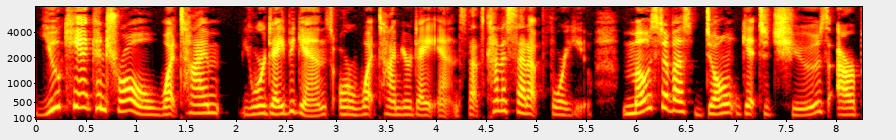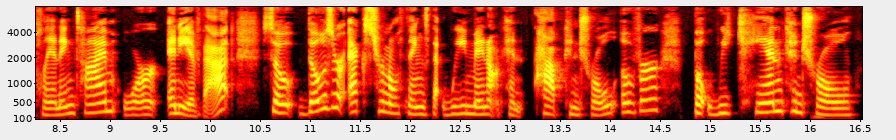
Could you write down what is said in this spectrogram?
You can't control what time your day begins or what time your day ends. That's kind of set up for you. Most of us don't get to choose our planning time or any of that. So those are external things that we may not can have control over, but we can control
